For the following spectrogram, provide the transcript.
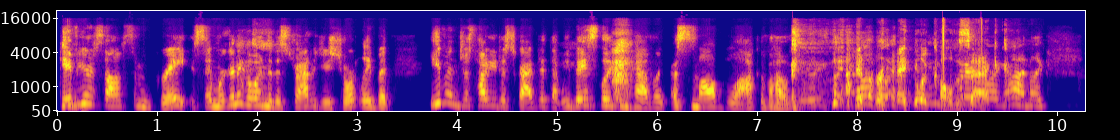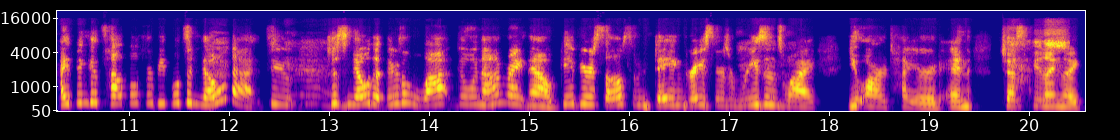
give mm-hmm. yourself some grace. And we're going to go into the strategies shortly, but even just how you described it, that we basically can have like a small block of houses. right. Look, cul-de-sac. Going on. Like I think it's helpful for people to know that, to yeah. just know that there's a lot going on right now. Give yourself some dang grace. There's reasons why you are tired and just feeling like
